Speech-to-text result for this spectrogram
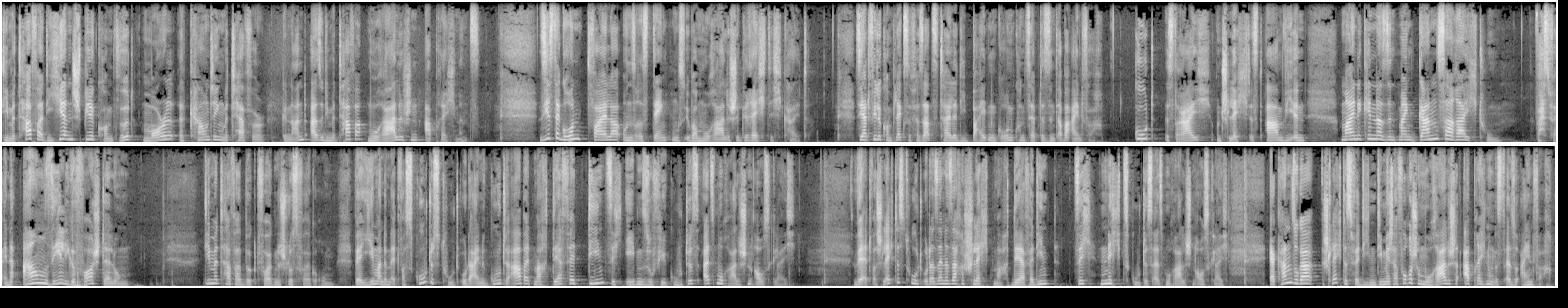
Die Metapher, die hier ins Spiel kommt, wird Moral Accounting Metaphor genannt, also die Metapher moralischen Abrechnens. Sie ist der Grundpfeiler unseres Denkens über moralische Gerechtigkeit. Sie hat viele komplexe Versatzteile, die beiden Grundkonzepte sind aber einfach. Gut ist reich und schlecht ist arm, wie in Meine Kinder sind mein ganzer Reichtum. Was für eine armselige Vorstellung. Die Metapher birgt folgende Schlussfolgerung. Wer jemandem etwas Gutes tut oder eine gute Arbeit macht, der verdient sich ebenso viel Gutes als moralischen Ausgleich. Wer etwas Schlechtes tut oder seine Sache schlecht macht, der verdient sich nichts Gutes als moralischen Ausgleich. Er kann sogar Schlechtes verdienen. Die metaphorische moralische Abrechnung ist also einfach.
